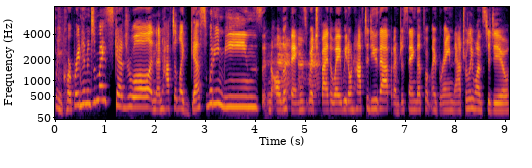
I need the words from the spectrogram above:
incorporate him into my schedule, and then have to like guess what he means and all the uh-huh, things. Uh-huh. Which, by the way We don't have to do that, but I'm just saying that's what my brain naturally wants to do.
